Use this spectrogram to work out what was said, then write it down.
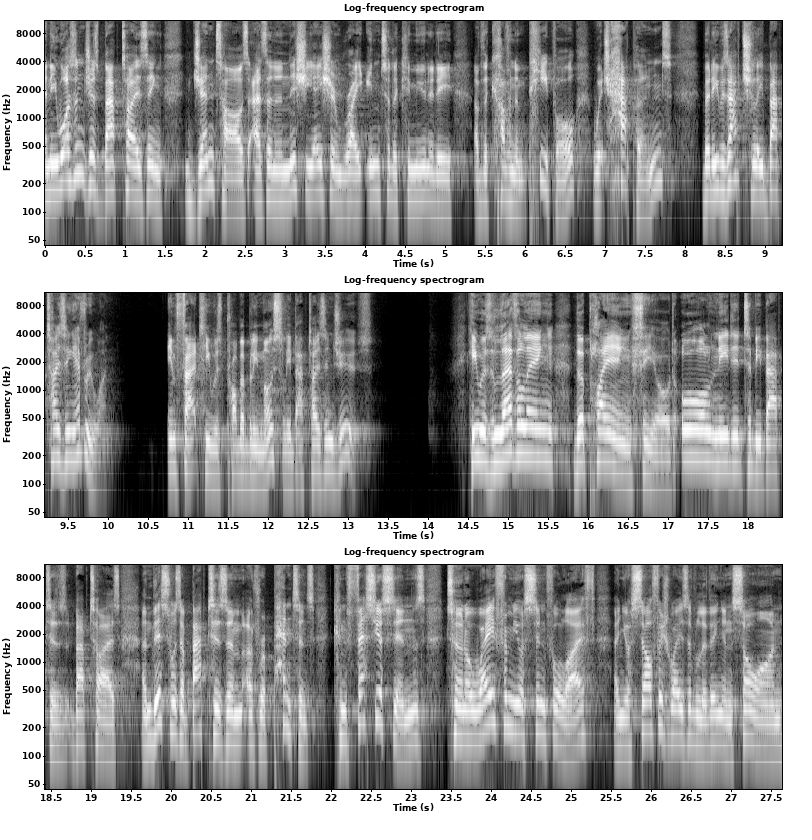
And he wasn't just baptizing Gentiles as an initiation right into the community of the covenant people, which happened, but he was actually baptizing everyone. In fact, he was probably mostly baptizing Jews. He was leveling the playing field. All needed to be baptized. And this was a baptism of repentance. Confess your sins, turn away from your sinful life and your selfish ways of living and so on,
